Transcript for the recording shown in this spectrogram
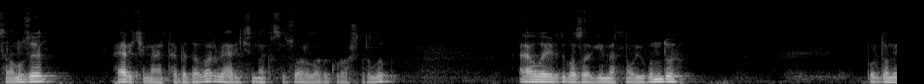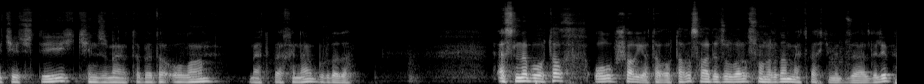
sanuzel. Hər iki mərtəbədə var və hər ikisinin aksesuarları quraşdırılıb. Əla evdir, bazar qiymətinə uyğundur. Buradan da keçdik ikinci mərtəbədə olan mətbəxinə. Burada da. Əslində bu otaq olub uşaq yataq otağı, sadəcə olaraq sonradan mətbəx kimi düzəldilib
